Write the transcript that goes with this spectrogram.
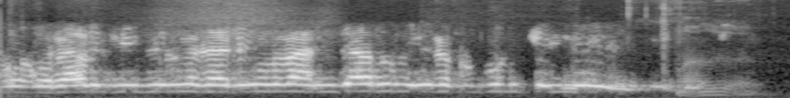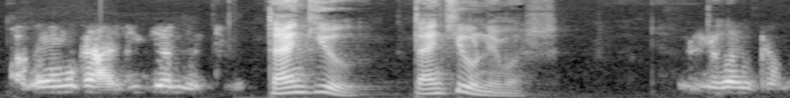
ഒരാൾ ചെയ്തിരുന്ന കാര്യങ്ങൾ ഒരു അഞ്ചാറ് പേരൊക്കെ കൂടി ചെയ്യുകയും. അത് നമുക്ക് ആശിക്കാൻ പറ്റും. താങ്ക് യു താങ്ക് യു ഉണ്ണിമാഷ് welcome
